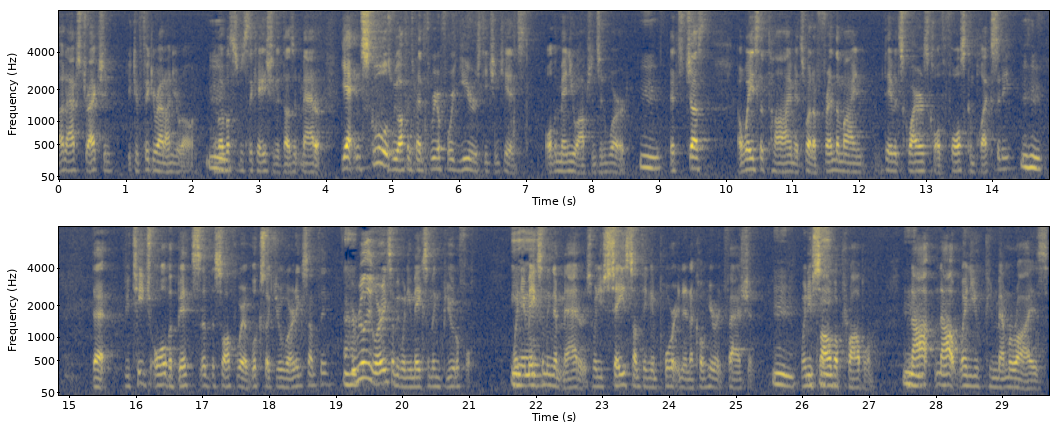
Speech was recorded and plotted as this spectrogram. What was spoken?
an abstraction you can figure out on your own. Mm. Level of sophistication, it doesn't matter. Yet in schools, we often spend three or four years teaching kids all the menu options in Word. Mm. It's just a waste of time. It's what a friend of mine, David Squires, called false complexity. Mhm. That if you teach all the bits of the software, it looks like you're learning something. Uh-huh. You're really learning something when you make something beautiful, when you make something that matters, when you say something important in a coherent fashion. Mm. when you Okay. solve a problem, Mm. not not when you can memorize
